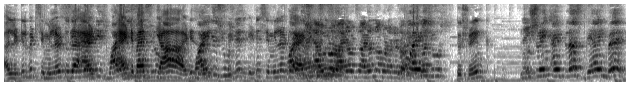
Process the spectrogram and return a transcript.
a little bit similar to similar the. Ant, Why it is Ant-Man's used, you know? yeah it is Why it is used? it is it is similar Why it I Ant No, so. no. I so. I don't know about you're you know why it is used to shrink to shrink and plus they are in where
